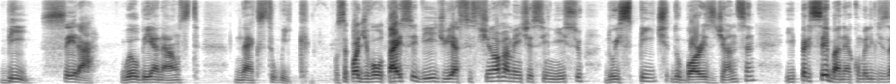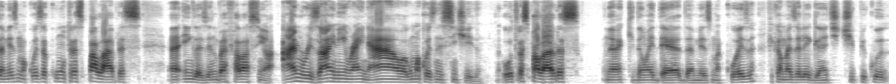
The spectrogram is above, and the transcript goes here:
be, será will be announced next week. Você pode voltar esse vídeo e assistir novamente esse início do speech do Boris Johnson e perceba né, como ele diz a mesma coisa com outras palavras em inglês. Ele não vai falar assim, ó, I'm resigning right now, alguma coisa nesse sentido. Outras palavras né, que dão a ideia da mesma coisa, fica mais elegante, típico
